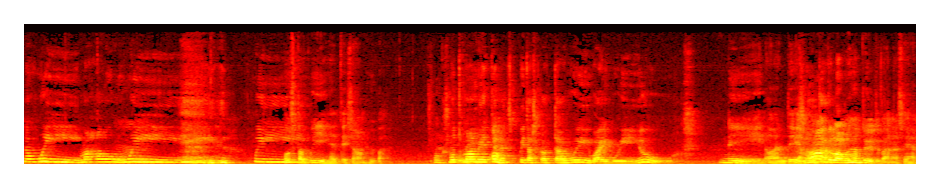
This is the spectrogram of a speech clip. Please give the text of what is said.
No Wii, mä haluan Mm. Wii. Wii. Osta Wii heti, se on hyvä. Mutta mä oon miettinyt, että pitäisikö ottaa Wii vai Wii U. Niin, no en tiedä. Mä on oon kyllä ollut ihan tyytyväinen siihen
